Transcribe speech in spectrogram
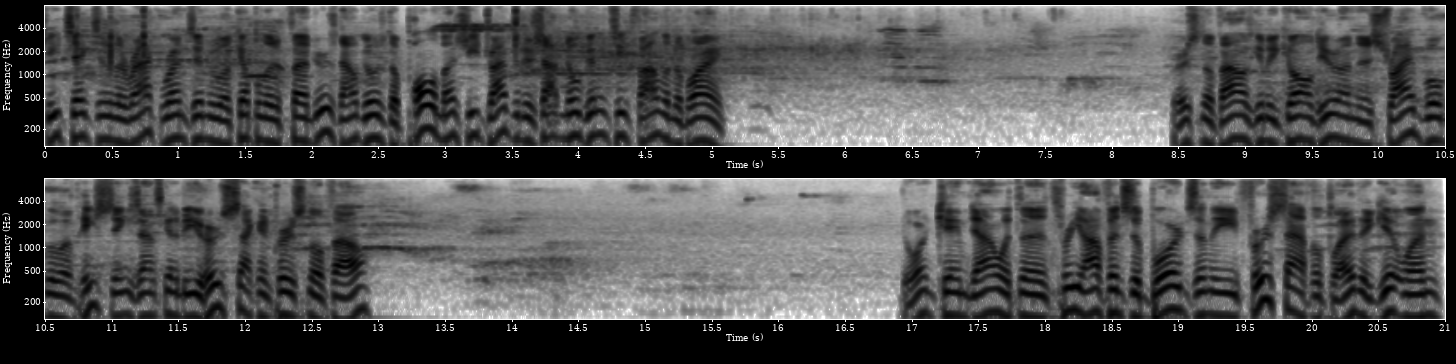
She takes it to the rack, runs into a couple of defenders. Now goes to Polima. She drives to the shot, no good, and she's fouling the play. Personal foul is going to be called here on the Schreibvogel of Hastings. That's going to be her second personal foul. Dordt came down with the three offensive boards in the first half of play. They get one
